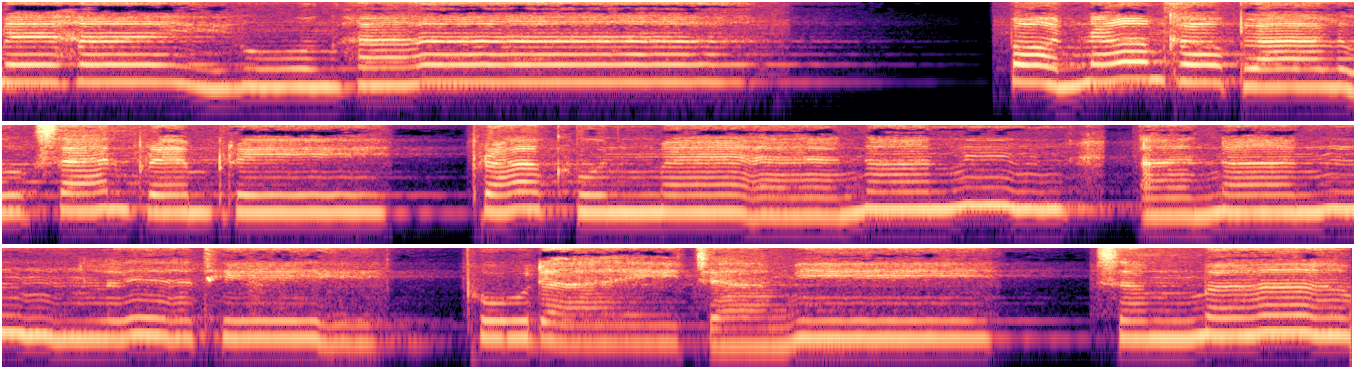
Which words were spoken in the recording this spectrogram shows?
แม่ให้ห่วงหา ป้อนน้ำข้าวปลาลูกแสนเปรมปรี พระคุณแม่นั้นอันนั้นเลือที่ผู้ใดจะมี เสมอ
